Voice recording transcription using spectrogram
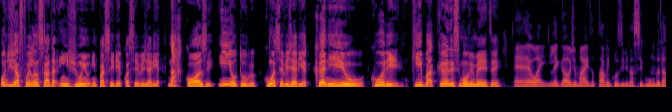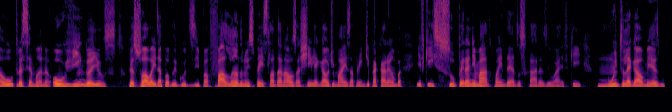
onde já foi lançada em junho em parceria com a cervejaria Narcose e em outubro com a cervejaria Canil. Curi, que bacana esse movimento, hein? É, uai, legal demais. Eu tava, inclusive, na segunda da outra semana, ouvindo aí os pessoal aí da Public Goods IPA falando no Space lá da Naus. Achei legal demais, aprendi pra caramba e fiquei super animado com a ideia dos caras, uai? Fiquei muito legal mesmo.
